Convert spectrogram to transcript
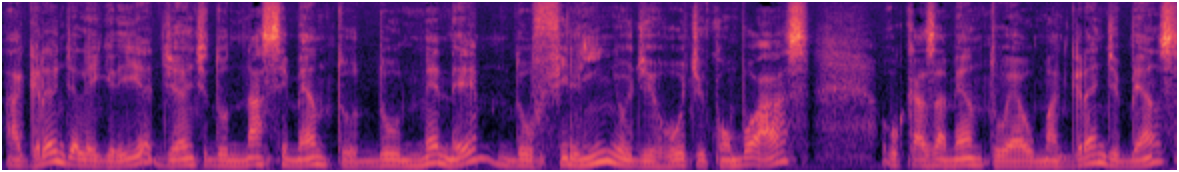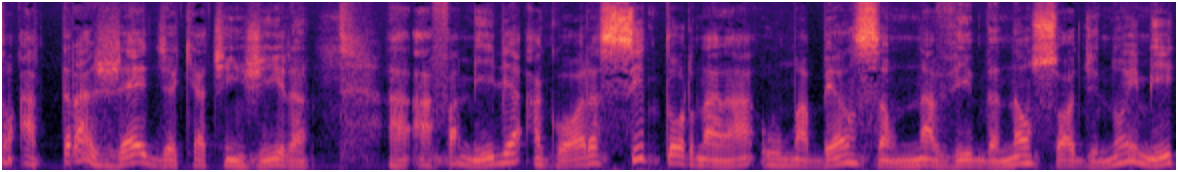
a grande alegria diante do nascimento do nenê, do filhinho de Ruth com Boaz. O casamento é uma grande bênção. A tragédia que atingira a, a família agora se tornará uma bênção na vida não só de Noemi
